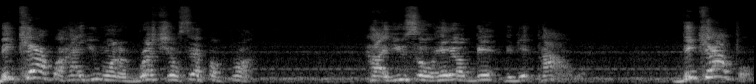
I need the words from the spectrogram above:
Be careful how you want to rush yourself up front. How you so hell-bent to get power. Be careful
